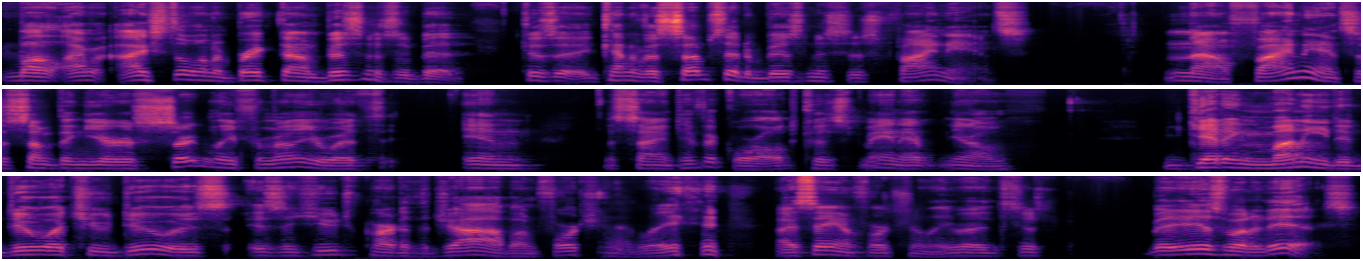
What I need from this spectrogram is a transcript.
well i, I still want to break down business a bit because kind of a subset of business is finance. Now finance is something you're certainly familiar with in the scientific world because man you know getting money to do what you do is is a huge part of the job unfortunately. I say unfortunately but it's just but it is what it is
